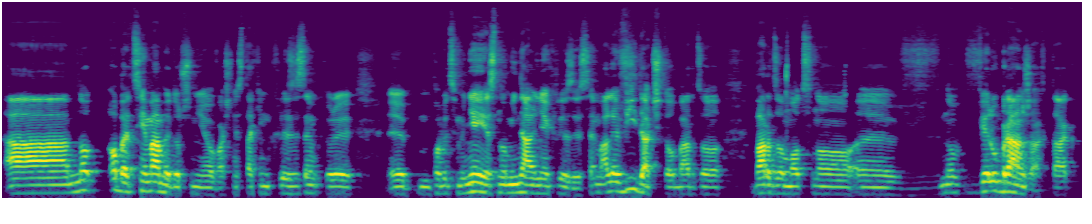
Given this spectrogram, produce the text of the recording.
A no, obecnie mamy do czynienia właśnie z takim kryzysem, który y, powiedzmy nie jest nominalnie kryzysem, ale widać to bardzo, bardzo mocno y, w, no, w wielu branżach, tak?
